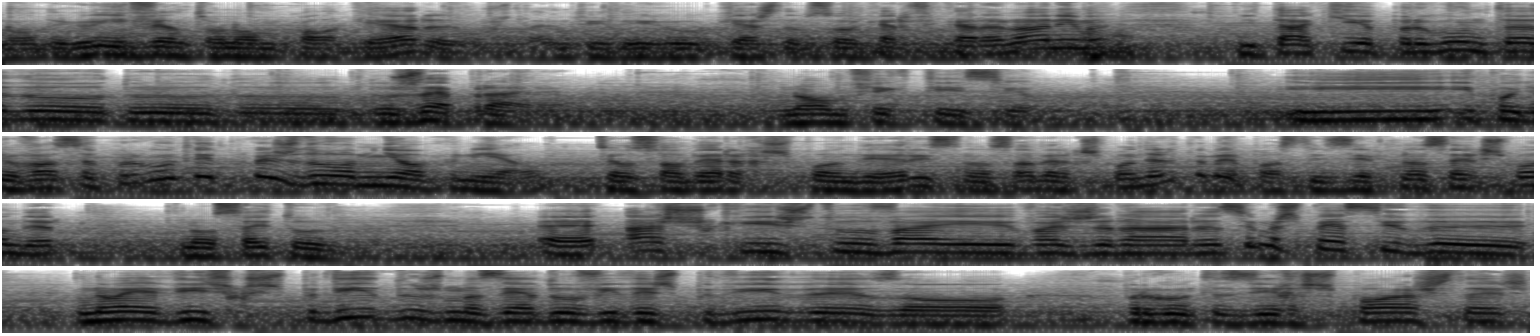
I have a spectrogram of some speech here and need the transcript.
não digo, invento um nome qualquer, portanto, e digo que esta pessoa quer ficar anónima. E está aqui a pergunta do, do, do, do José Pereira, nome fictício. E, e, ponho a vossa pergunta e depois dou a minha opinião. Se eu souber responder, e se não souber responder, também posso dizer que não sei responder, não sei tudo. Uh, acho que isto vai, vai gerar assim, uma espécie de. não é discos pedidos, mas é dúvidas pedidas ou perguntas e respostas.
